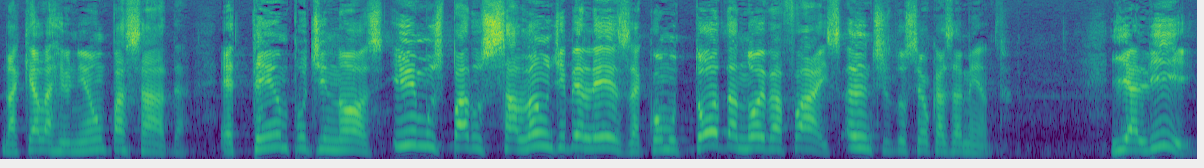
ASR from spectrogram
naquela reunião passada, é tempo de nós irmos para o salão de beleza, como toda noiva faz antes do seu casamento. E ali,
